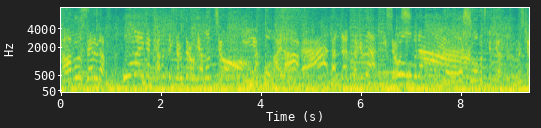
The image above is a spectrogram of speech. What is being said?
かぶせるなお前がかぶってきてるんだろうがもちろ。んいやお前だ。ああなんだふざけるな。勝負だ。よーし勝負つけてやる。しか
